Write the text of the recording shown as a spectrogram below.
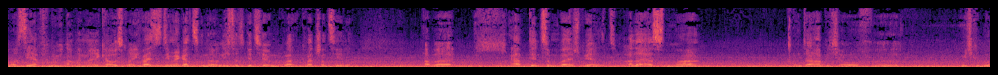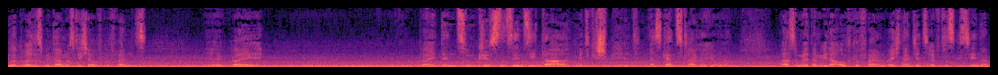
aber sehr früh nach Amerika ausgewandert. Ich weiß es nicht mehr ganz genau, nicht, dass ich jetzt hier irgendeinen Quatsch erzähle. Aber ich habe den zum Beispiel also zum allerersten Mal, und da habe ich auch äh, mich gewundert, weil das mir damals nicht aufgefallen ist, bei, bei den Zum Küssen sind sie da mitgespielt, als ganz kleiner Junge. Also mir dann wieder aufgefallen, weil ich ihn halt jetzt öfters gesehen habe.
